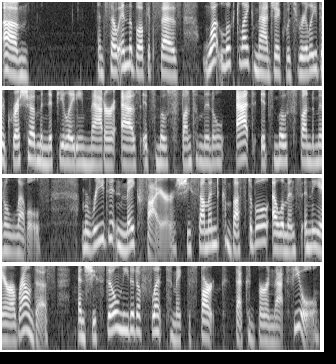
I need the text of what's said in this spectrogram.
Um, and so in the book, it says, What looked like magic was really the Grisha manipulating matter as its most fundamental, at its most fundamental levels. Marie didn't make fire. She summoned combustible elements in the air around us, and she still needed a flint to make the spark that could burn that fuel.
